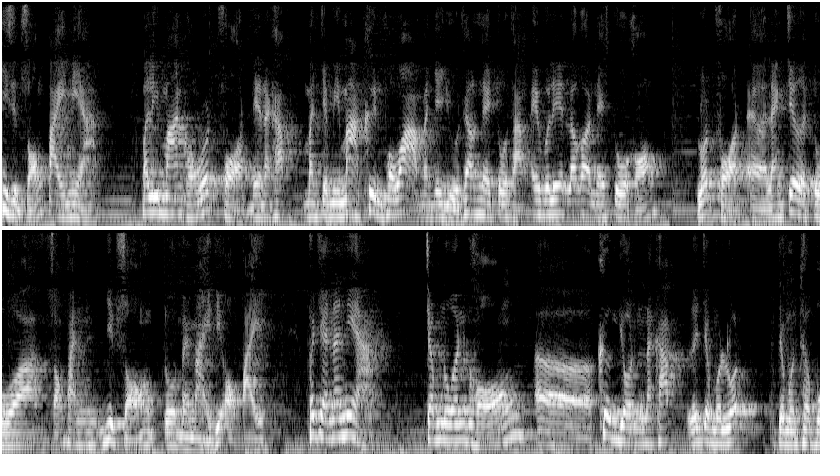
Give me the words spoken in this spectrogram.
2022 ไปเนี่ยปริมาณของรถ Ford เนี่ยนะครับมันจะมีมากขึ้นเพราะว่ามันจะอยู่ทั้งในตัวถัง e v e r e s t แล้วก็ในตัวของรถ Ford เอ่อ Ranger ตัว 2022 ตัวใหม่ ๆ ที่ออกไป เพราะฉะนั้นเนี่ยจำนวนของเออเครื่องยนต์นะครับหรือจำนวนรถจำนวนเทอร์โบ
